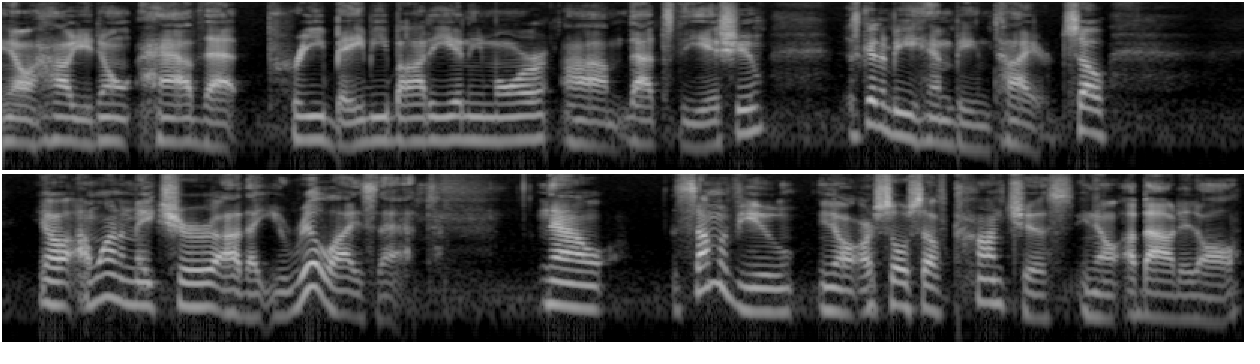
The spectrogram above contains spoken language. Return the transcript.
you know, how you don't have that pre baby body anymore. Um, that's the issue. It's going to be him being tired. So, you know, I want to make sure uh, that you realize that. Now, some of you, you know, are so self conscious, you know, about it all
